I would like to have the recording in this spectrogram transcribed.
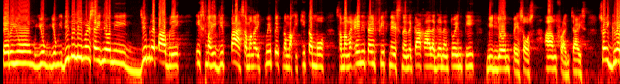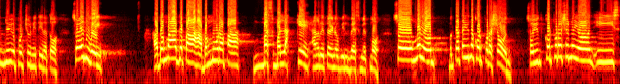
Pero yung, yung, yung i-deliver sa inyo ni Gym Republic is mahigit pa sa mga equipment na makikita mo sa mga Anytime Fitness na nagkakalaga ng 20 million pesos ang franchise. So, i-grab nyo yung opportunity na to. So, anyway, habang maaga pa, habang mura pa, mas malaki ang return of investment mo. So, ngayon, magtatayo ng korporasyon. So, yung korporasyon na yon is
